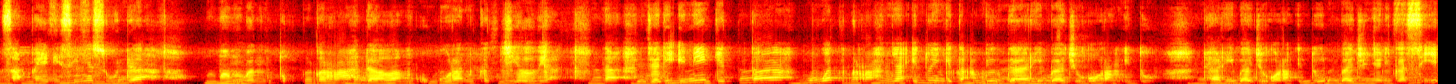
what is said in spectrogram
Sampai di sini sudah membentuk kerah dalam ukuran kecil ya. Nah, jadi ini kita buat kerahnya itu yang kita ambil dari baju orang itu. Dari baju orang itu, bajunya dikasih,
